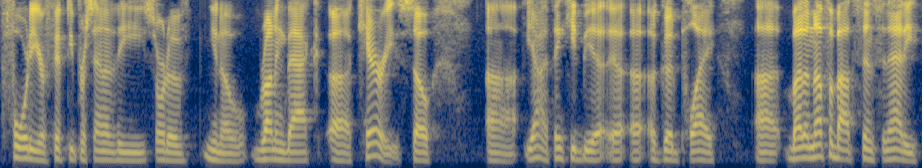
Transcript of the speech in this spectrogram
40 or 50 percent of the sort of you know running back uh, carries. So uh, yeah, I think he'd be a, a, a good play. Uh, but enough about Cincinnati.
